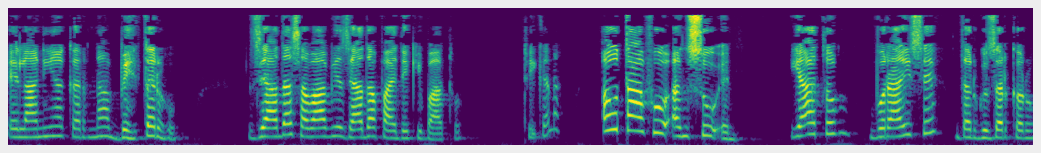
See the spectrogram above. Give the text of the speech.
اعلانیہ کرنا بہتر ہو۔ زیادہ ثواب یا زیادہ فائدے کی بات ہو۔ ٹھیک ہے نا؟ اوتاف انسو ان یا تم برائی سے درگزر کرو۔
